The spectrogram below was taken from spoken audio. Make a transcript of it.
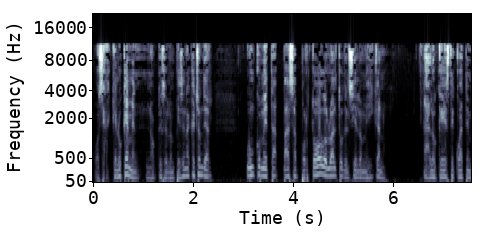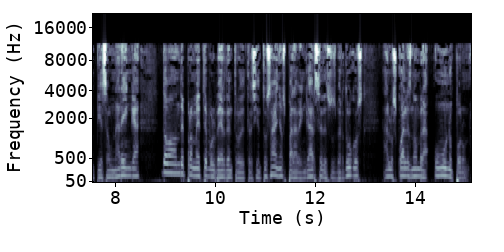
o sea, que lo quemen, no que se lo empiecen a cachondear, un cometa pasa por todo lo alto del cielo mexicano. A lo que este cuate empieza una arenga, donde promete volver dentro de 300 años para vengarse de sus verdugos, a los cuales nombra uno por uno,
